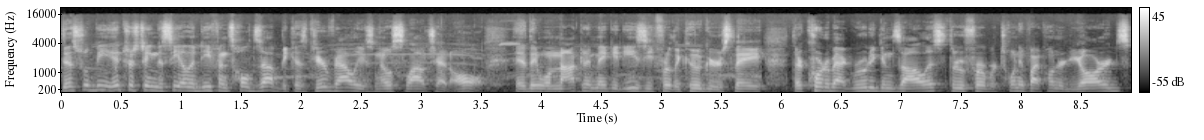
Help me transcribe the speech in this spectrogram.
this will be interesting to see how the defense holds up because Deer Valley is no slouch at all. They will not going to make it easy for the Cougars. They their quarterback Rudy Gonzalez threw for over 2,500 yards,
